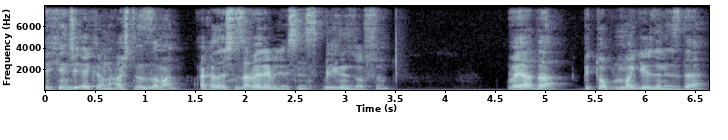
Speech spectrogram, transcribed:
İkinci ekranı açtığınız zaman arkadaşınıza verebilirsiniz. Bilginiz olsun. Veya da bir topluma girdiğinizde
